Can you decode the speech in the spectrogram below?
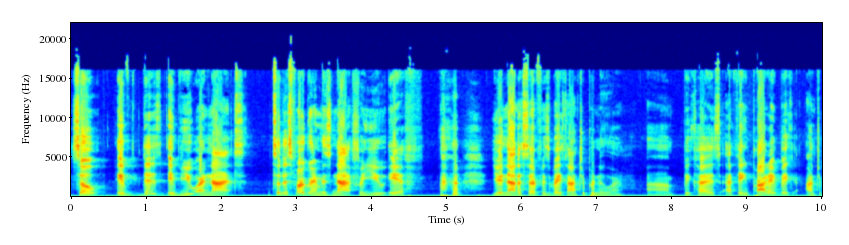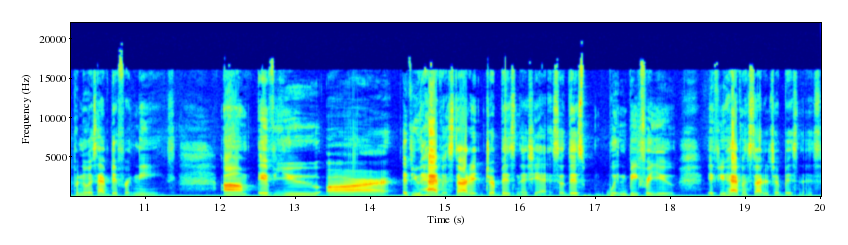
So if this if you are not so this program is not for you if you're not a surface based entrepreneur um, because I think product based entrepreneurs have different needs. Um, if you are if you haven't started your business yet so this wouldn't be for you if you haven't started your business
